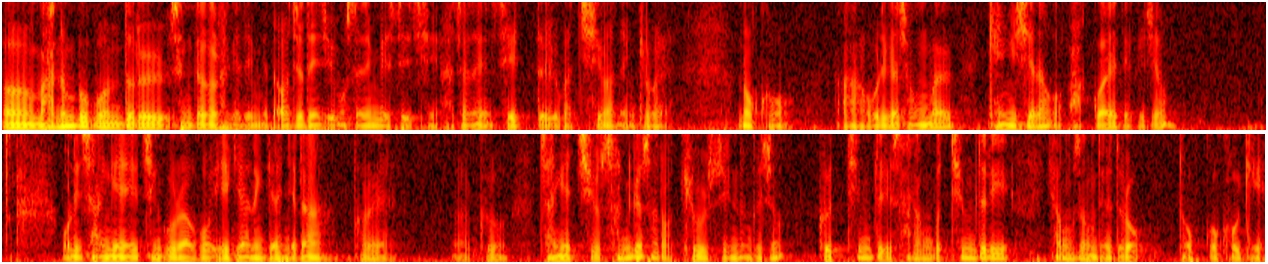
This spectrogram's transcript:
어, 많은 부분들을 생각을 하게 됩니다. 어제도 이제 목사님 메시지 하잖아요. 셋들과 치유하는 교회 놓고 아 우리가 정말 갱신하고 바꿔야 돼 그죠? 우리 장애 친구라고 얘기하는 게 아니라 그래 어, 그 장애 치유 선교사로 키울 수 있는 거죠. 그 팀들이 사랑부 팀들이 형성되도록 돕고 거기에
